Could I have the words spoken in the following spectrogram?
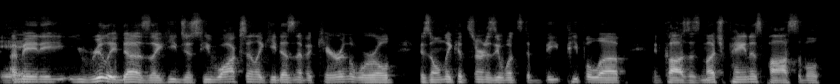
yeah. I mean, he, he really does. Like he just he walks in like he doesn't have a care in the world. His only concern is he wants to beat people up and cause as much pain as possible.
